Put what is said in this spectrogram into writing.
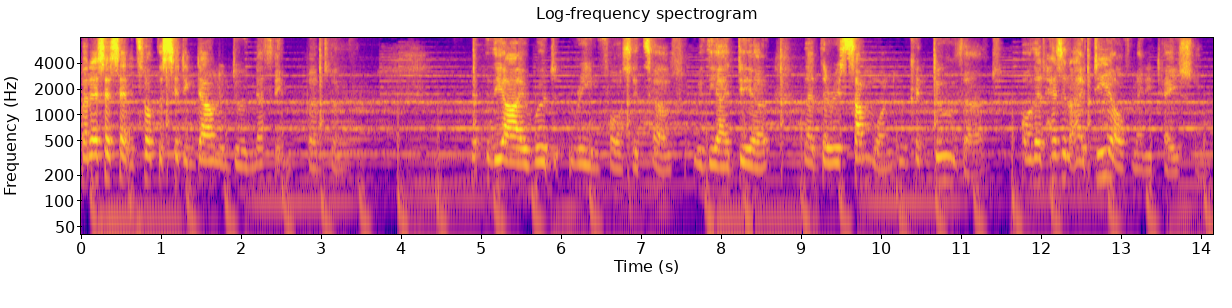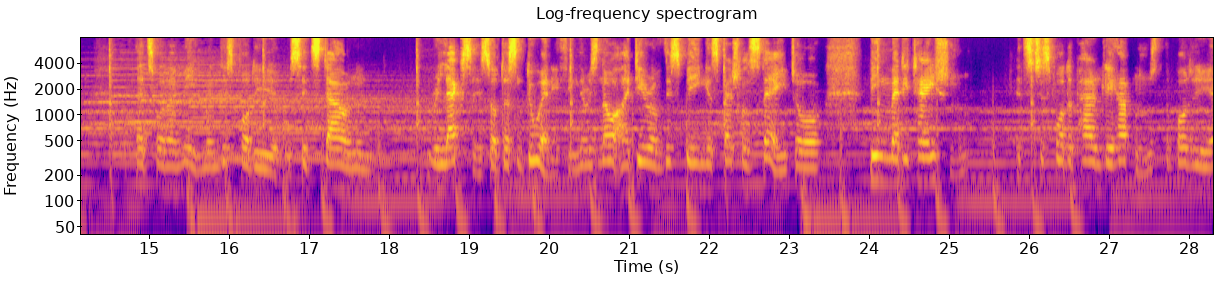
but as I said, it's not the sitting down and doing nothing, but. Uh, the I would reinforce itself with the idea that there is someone who can do that or that has an idea of meditation. That's what I mean. When this body sits down and relaxes or doesn't do anything, there is no idea of this being a special state or being meditation. It's just what apparently happens the body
